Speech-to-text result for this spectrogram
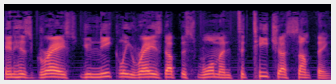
in His grace, uniquely raised up this woman to teach us something.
